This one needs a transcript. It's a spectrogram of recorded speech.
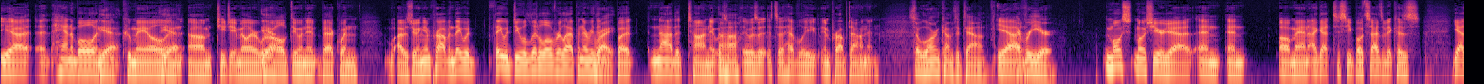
Yeah, and Hannibal and Yeah. Kumail Yeah. and um, T.J. Miller were Yeah. all doing it back when I was doing improv, and they would they would do a little overlap and everything, Right. but not a ton. It was Uh-huh. it was a, it's a heavily improv town, and So Lorne comes to town. Yeah. Every year. most most year, yeah, and and oh man, I got to see both sides of it because. Yeah,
